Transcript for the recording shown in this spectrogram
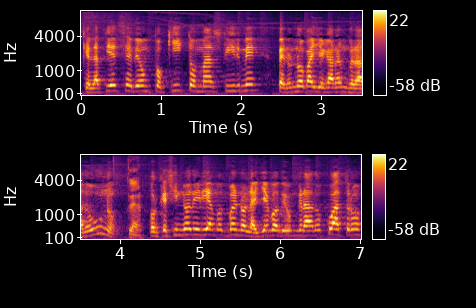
que la piel se vea un poquito más firme, pero no va a llegar a un grado 1. Porque si no diríamos, bueno, la llevo de un grado 4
